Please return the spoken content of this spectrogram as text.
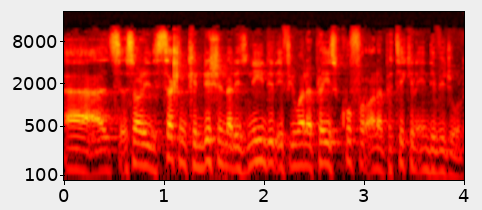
uh, sorry the second condition that is needed if you want to place kufr on a particular individual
